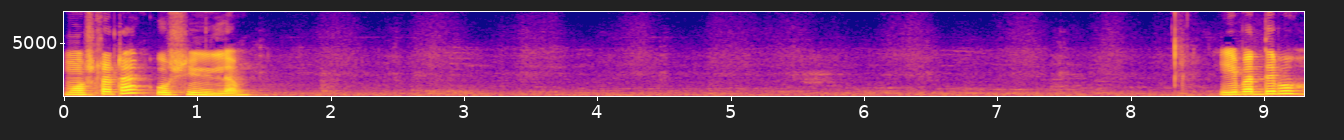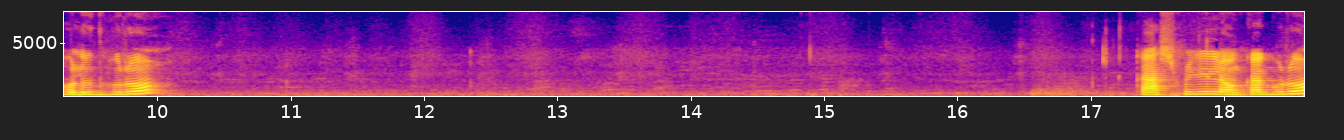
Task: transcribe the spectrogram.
মশলাটা কষিয়ে নিলাম। এবার দেব হলুদ গুঁড়ো। কাশ্মীরি লঙ্কা গুঁড়ো।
